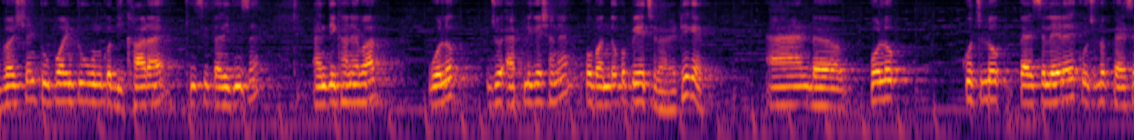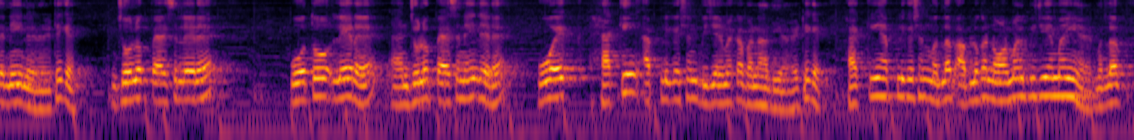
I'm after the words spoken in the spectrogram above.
वर्जन 2.2 उनको दिखा रहा है किसी तरीके से। एंड दिखाने बाद वो लोग जो एप्लीकेशन है, वो बंदों को बेच रहा है, ठीक है? एंड uh, वो लोग कुछ लोग पैसे ले रहे हैं कुछ लोग पैसे नहीं ले रहे हैं ठीक है? जो लोग पैसे ले रहे हैं वो तो ले रहे हैं एंड जो लोग पैसे नहीं ले रहे वो एक हैकिंग एप्लीकेशन बी का बना दिया है ठीक है? हैकिंग एप्लीकेशन मतलब आप लोग का नॉर्मल बीजेएमए ही है मतलब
